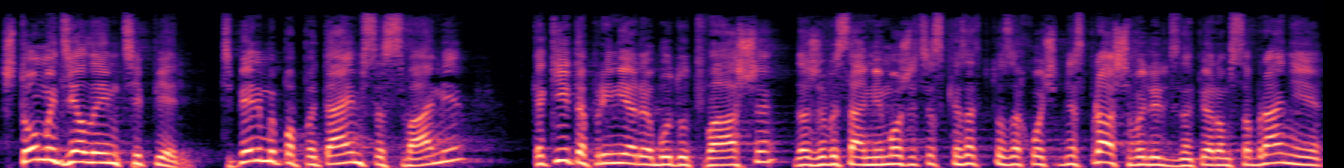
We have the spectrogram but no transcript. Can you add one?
что мы делаем теперь? Теперь мы попытаемся с вами, какие-то примеры будут ваши, даже вы сами можете сказать, кто захочет. Меня спрашивали люди на первом собрании,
